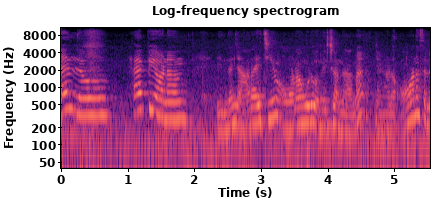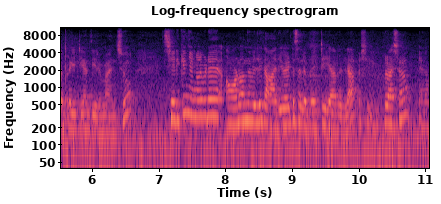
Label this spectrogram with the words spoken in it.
ഹലോ ഹാപ്പി ഓണം ഇന്ന് ഞായറാഴ്ചയും ഓണം കൂടി ഒന്നിച്ച് വന്നാണ് ഞങ്ങൾ ഓണം സെലിബ്രേറ്റ് ചെയ്യാൻ തീരുമാനിച്ചു. ശരിക്കും ഞങ്ങളിവിടെ ഓണം ഒന്നും വലിയ കാര്യമായിട്ട് സെലിബ്രേറ്റ് ചെയ്യാറില്ല. പക്ഷേ ഇപ്രാവശ്യം ഞങ്ങൾ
